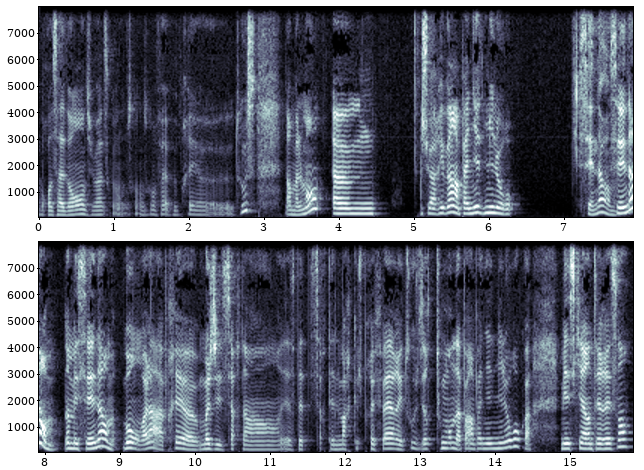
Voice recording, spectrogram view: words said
brosse à dents, tu vois, ce qu'on fait à peu près tous normalement. Je suis arrivée à un panier de 1000 euros. C'est énorme. C'est énorme. Non, mais c'est énorme. Bon, voilà, après, euh, moi, j'ai certains, certaines marques que je préfère et tout. Je veux dire, tout le monde n'a pas un panier de 1000 euros, quoi. Mais ce qui est intéressant,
